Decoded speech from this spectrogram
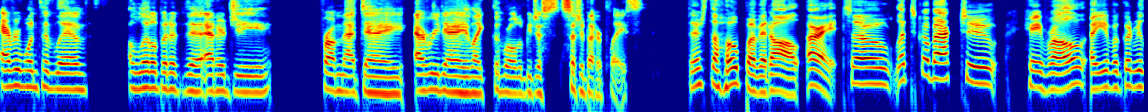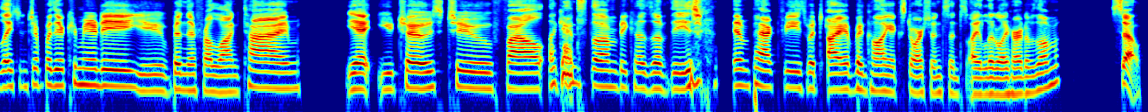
everyone could live a little bit of the energy from that day every day, like the world would be just such a better place. There's the hope of it all. All right. So let's go back to Haverhill. Uh, you have a good relationship with your community. You've been there for a long time, yet you chose to file against them because of these impact fees, which I have been calling extortion since I literally heard of them. So,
